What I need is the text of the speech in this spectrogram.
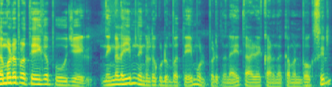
നമ്മുടെ പ്രത്യേക പൂജയിൽ നിങ്ങളെയും നിങ്ങളുടെ കുടുംബത്തെയും ഉൾപ്പെടുത്തുന്നതിനായി താഴെ കാണുന്ന കമന്റ് ബോക്സിൽ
